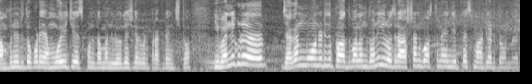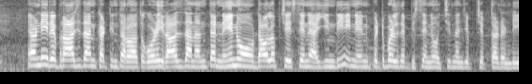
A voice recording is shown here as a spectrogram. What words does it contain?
కంపెనీతో కూడా ఎంఓయూ చేసుకుంటామని లోకేష్ గారు కూడా ప్రకటించడం. ఇవన్నీ కూడా జగన్మోహన్ రెడ్డికి ప్రోద్బలంతో ఈరోజు రాష్ట్రానికి వస్తున్నాయని చెప్పేసి మాట్లాడుతూ ఉన్నారు. ఏమండి రేపు రాజధాని కట్టిన తర్వాత కూడా ఈ రాజధాని అంతా నేను డెవలప్ చేస్తేనే అయ్యింది నేను పెట్టుబడులు తెప్పిస్తేనే వచ్చిందని చెప్పి చెప్తాడండి.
